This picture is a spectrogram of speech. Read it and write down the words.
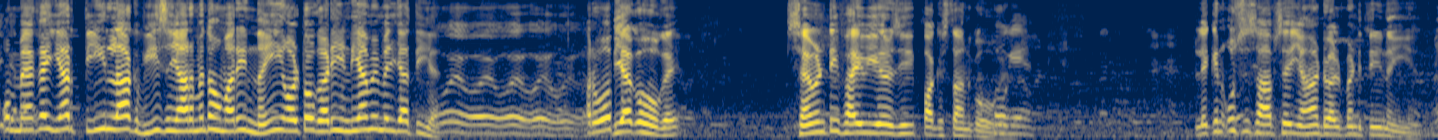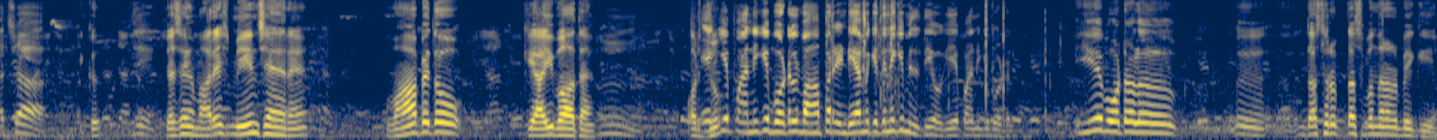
ਉਹ मैं कहा यार तीन लाख बीस हजार में तो हमारी नई ऑल्टो गाड़ी इंडिया में मिल जाती है ओए ओए ओए ओए ओए और वो इंडिया को हो गए 75 इयर्स ही पाकिस्तान को हो हो गए गए लेकिन उस हिसाब से यहाँ डेवलपमेंट इतनी नहीं है अच्छा एक। जैसे हमारे मेन शहर हैं वहाँ पे तो क्या ही बात है। हम्म। और एक जो ये पानी की बोतल वहाँ पर इंडिया में कितने की मिलती होगी ये पानी की बोतल? ये बोतल दस रुप दस पंद्रह रुपए की है।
